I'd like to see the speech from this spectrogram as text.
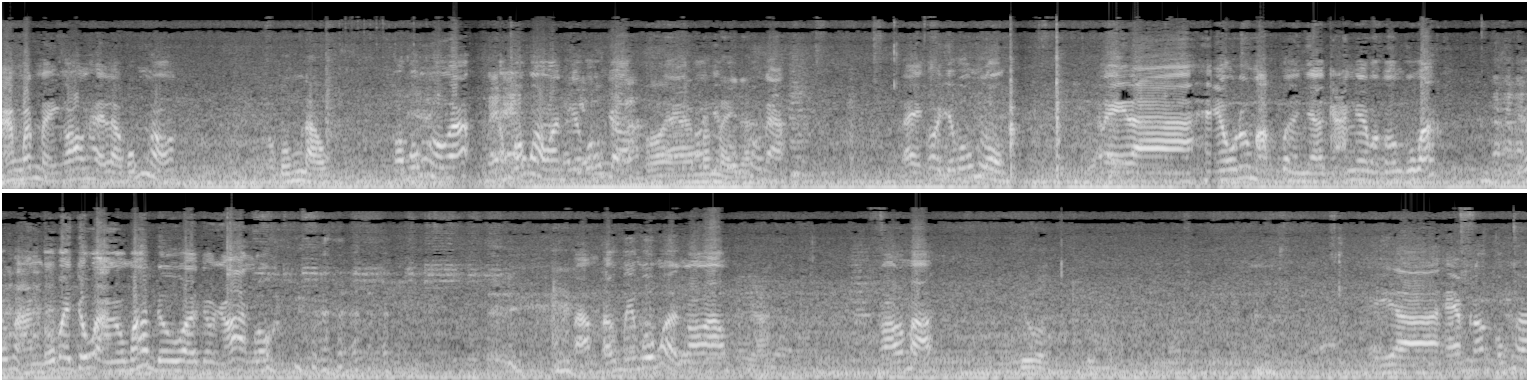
ăn bánh mì ngon hay là bún ngon có bún đâu. Có bún luôn á. Ăn bún không? Anh kêu bún cho. Thôi, ăn bánh mì nè đây có dĩa bún luôn. Cái này là heo nó mập nhờ cặn nha bà con cô bác. Cái phần của mấy chú ăn không hết đưa qua cho nhỏ ăn luôn. Làm thử miếng bún rồi ngon không? Dạ. Ngon lắm hả? Chưa. Thì à, em nó cũng à,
